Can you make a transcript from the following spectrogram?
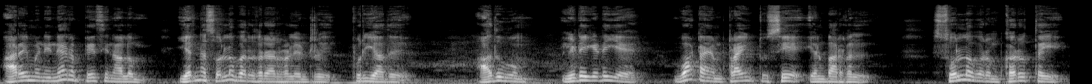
அரை மணி நேரம் பேசினாலும் என்ன சொல்ல வருகிறார்கள் என்று புரியாது. அதுவும் இடையிடையே what I am trying to say என்பார்கள். சொல்ல வரும் கருத்தை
